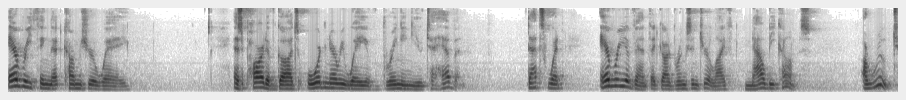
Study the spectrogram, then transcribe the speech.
everything that comes your way as part of God's ordinary way of bringing you to heaven. That's what every event that God brings into your life now becomes a route.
